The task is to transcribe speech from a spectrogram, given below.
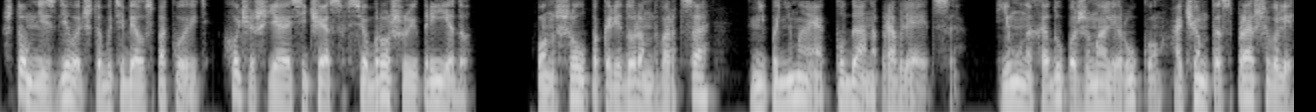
Что мне сделать, чтобы тебя успокоить? Хочешь, я сейчас все брошу и приеду?» Он шел по коридорам дворца, не понимая, куда направляется. Ему на ходу пожимали руку, о чем-то спрашивали,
